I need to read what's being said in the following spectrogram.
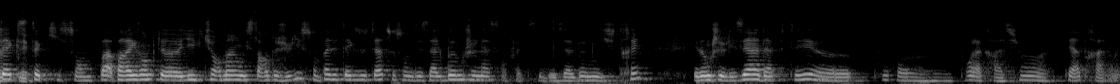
textes qui sont pas, par exemple, euh, L'île Turbin ou Histoire de Julie, ce sont pas des textes de théâtre, ce sont des albums jeunesse en fait, c'est des albums illustrés. Et donc je les ai adaptés euh, pour, euh, pour la création théâtrale, oui.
